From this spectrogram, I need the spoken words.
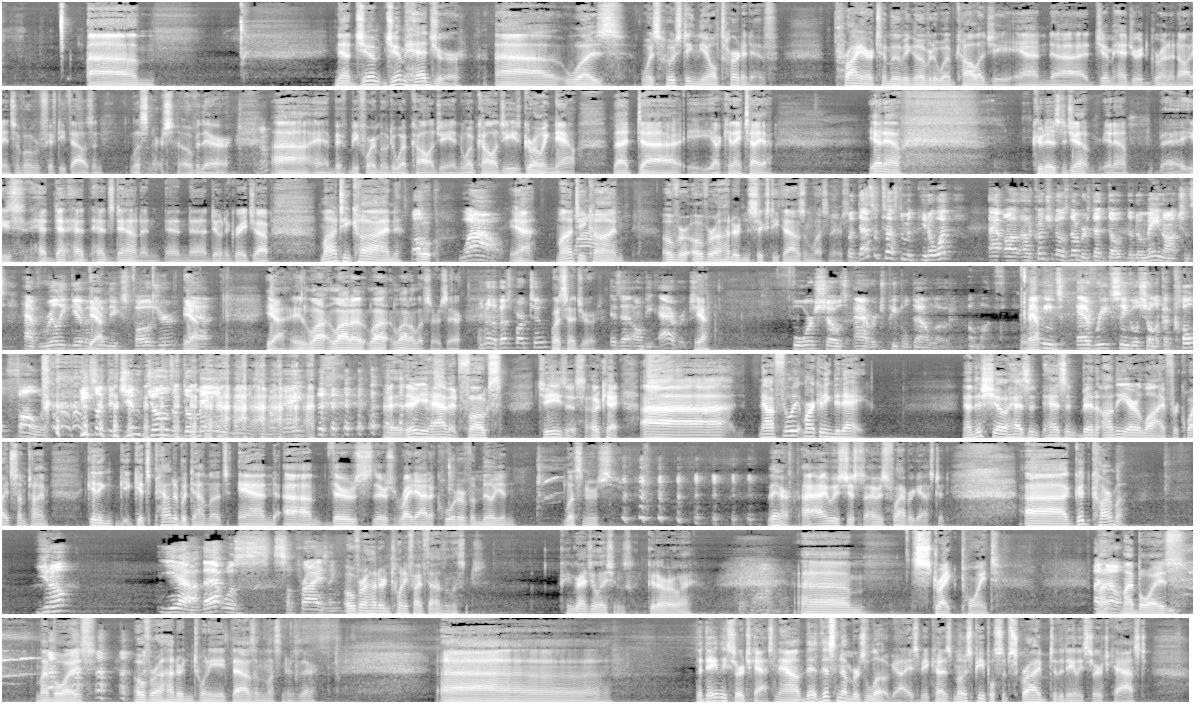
Um now, Jim Jim Hedger uh, was was hosting the alternative prior to moving over to Webcology, and uh, Jim Hedger had grown an audience of over fifty thousand listeners over there uh, and be- before he moved to Webcology. And Webcology is growing now, but uh, yeah, can I tell you? You know, kudos to Jim. You know, Uh, he's head, head heads down and and uh, doing a great job. Monte Cahn, oh, Wow. yeah, Monte Wow. Cahn, over over one hundred and sixty thousand listeners. But that's a testament. You know what? At, on, on Crunchy Knows numbers, that do, the domain auctions have really given Yeah. him the exposure. Yeah. That, Yeah, a lot, a lot of lot, lot of listeners there. you know the best part too What's that, George? is that on the average, Yeah, four shows average people download a month. Yeah. That means every single show, like a cult following. He's like the Jim Jones of domain management. Okay. There you have it, folks. Jesus. Okay. Uh, now, affiliate marketing today. Now, this show hasn't hasn't been on the air live for quite some time. Getting it gets pounded with downloads, and um, there's there's right at a quarter of a million listeners. there, I, I was just I was flabbergasted. Uh, good karma. You know, yeah, that was surprising. Over 125,000 listeners. Congratulations. Good ROI. Um, Strike Point. I My, know. my boys, my boys, over 128,000 listeners there. Uh, the Daily Searchcast. Now, th- this number's low, guys, because most people subscribe to the Daily Searchcast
